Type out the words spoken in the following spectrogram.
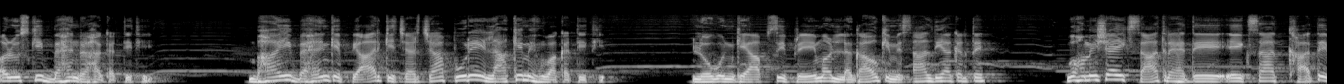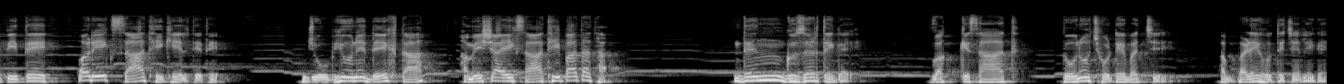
और उसकी बहन रहा करती थी। भाई बहन के प्यार की चर्चा पूरे इलाके में हुआ करती थी। लोग उनके आपसी प्रेम और लगाव की मिसाल दिया करते। वो हमेशा एक साथ रहते, एक साथ खाते, पीते और एक साथ ही खेलते थे। जो भी उन्हें देखता, हमेशा एक साथ ही पाता था। दिन गुजरते गए। वक्त के साथ दोनों छोटे बच्चे अब बड़े होते चले गए।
